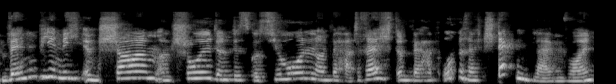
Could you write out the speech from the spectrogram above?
Wenn wir nicht in Scham und Schuld und Diskussionen und wer hat Recht und wer hat Unrecht stecken bleiben wollen,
